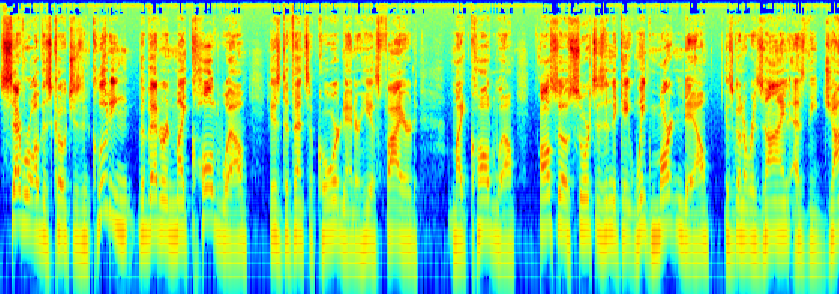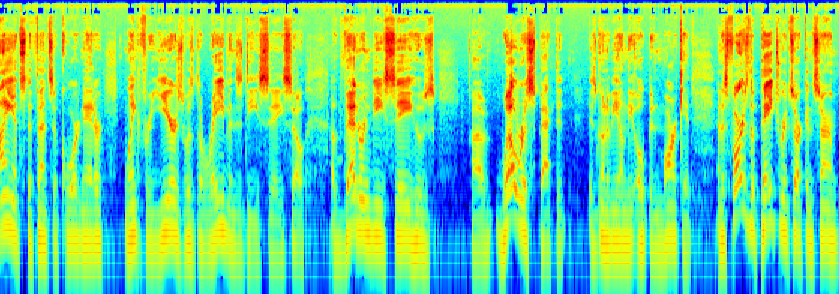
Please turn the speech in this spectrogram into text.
several of his coaches, including the veteran Mike Caldwell, his defensive coordinator. He has fired Mike Caldwell. Also, sources indicate Wink Martindale is going to resign as the Giants defensive coordinator. Wink, for years, was the Ravens DC. So, a veteran DC who's uh, well respected is going to be on the open market. And as far as the Patriots are concerned,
